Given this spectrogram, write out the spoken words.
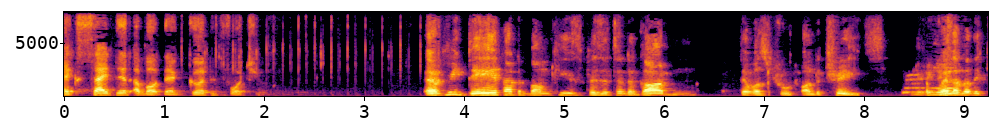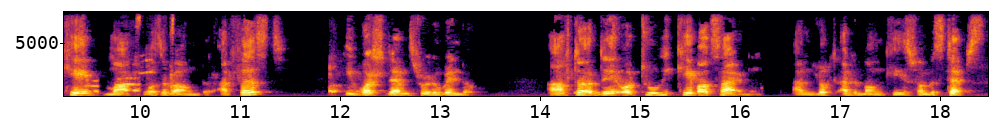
excited about their good fortune. Every day that the monkeys visited the garden, there was fruit on the trees. Whenever they came, Mark was around. At first, he watched them through the window. After a day or two, he came outside and looked at the monkeys from the steps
